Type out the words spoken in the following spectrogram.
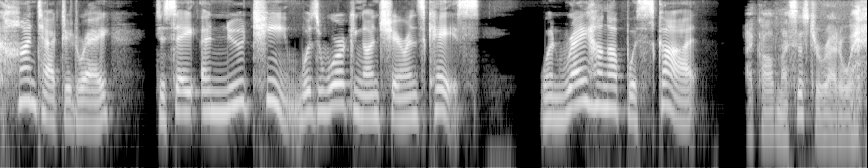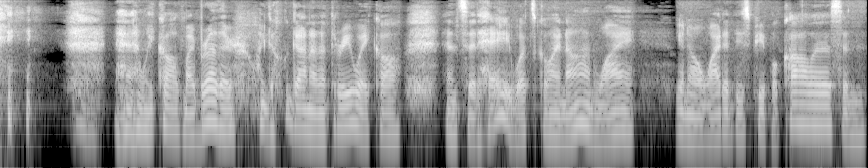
contacted Ray to say a new team was working on Sharon's case. When Ray hung up with Scott, I called my sister right away. and we called my brother. We got on a three way call and said, Hey, what's going on? Why? You know, why did these people call us? And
